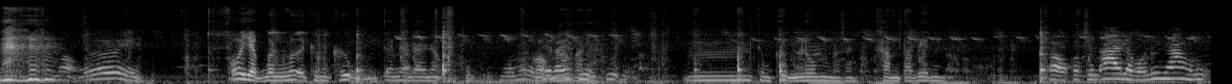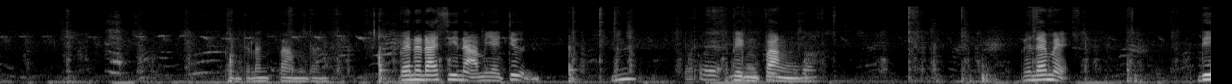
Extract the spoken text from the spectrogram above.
พี่น้องเอ้ยโอ้ยอยากมันมืดคึมคึมๆจังได้เนาะ หัวมือจะได้ขึ้นขึ้นอืมคึมคึมๆลมว่าซั่นคำตะเวน เขาก็ขึ้นอ้ายแล้วบ่หรือย่างลูกเพิ่นกำลังตำกันเป็นอะไรสีหนามียายจืดอืมจักแหละเบ่งปังเป็นได้ไหมดี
